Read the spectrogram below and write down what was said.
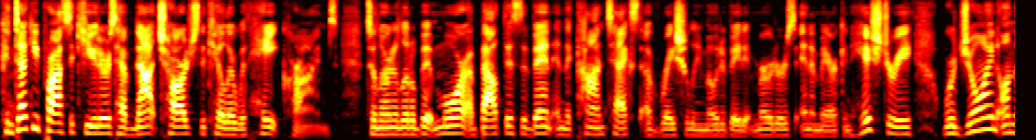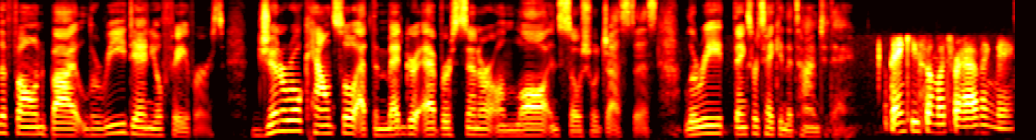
Kentucky prosecutors have not charged the killer with hate crimes. To learn a little bit more about this event in the context of racially motivated murders in American history, we're joined on the phone by Lurie Daniel Favors, General Counsel at the Medgar Evers Center on Law and Social Justice. Lurie, thanks for taking the time today. Thank you so much for having me.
